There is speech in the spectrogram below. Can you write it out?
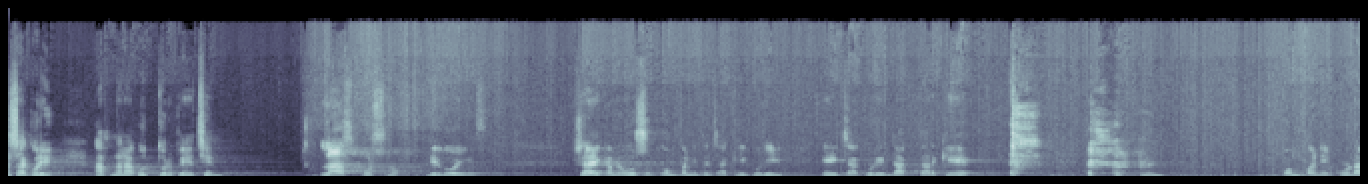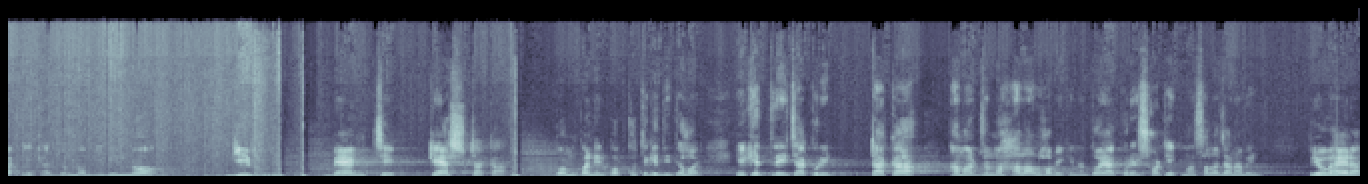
আশা করি আপনারা উত্তর পেয়েছেন। লাস্ট প্রশ্ন, দীর্ঘ হয়ে গেছে। সাহেব আমি ওষুধ কোম্পানিতে চাকরি করি। এই চাকুরির ডাক্তারকে কোম্পানির প্রোডাক্ট লেখার জন্য বিভিন্ন গিফট ব্যাংক চেক ক্যাশ টাকা কোম্পানির পক্ষ থেকে দিতে হয়। এক্ষেত্রে এই চাকুরির টাকা আমার জন্য হালাল হবে কিনা? দয়া করে সঠিক মশালা জানাবেন। প্রিয় ভাইয়েরা,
